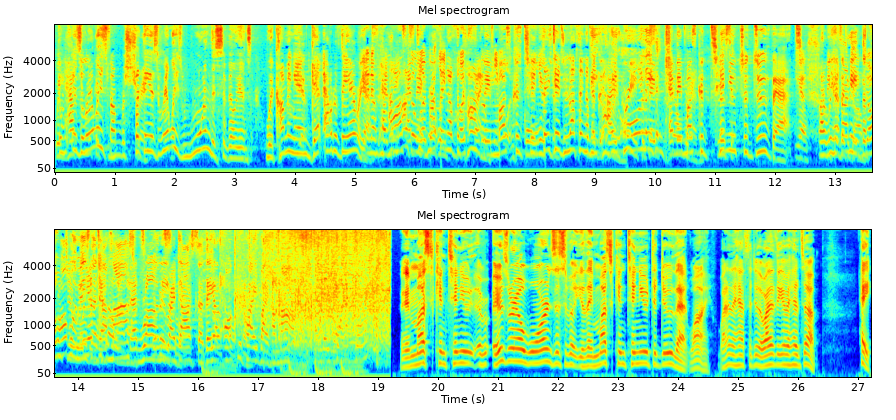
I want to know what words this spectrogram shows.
We the have to look at Israelis, but the Israelis warn the civilians, "We're coming in. Yeah. Get out of the area." Yes, And Hamas Hamas did deliberately nothing of the kind. they must continue. They did nothing of the kind. I agree, but they, and they must children. continue to do that. Yes. Uh, we Because have if to the problem is that Hamas runs. Gaza. They are occupied by Hamas. And they want They must continue. Israel warns the civilians. They must continue to do that. Why? Why do they have to do that? Why do they give a heads up? Hey,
